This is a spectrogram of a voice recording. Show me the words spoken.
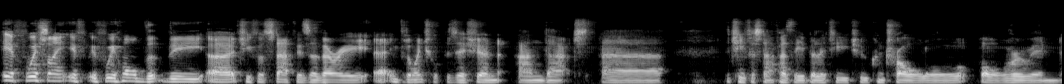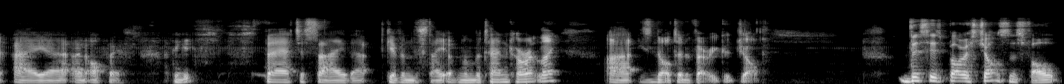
if we're saying if, if we hold that the uh, chief of staff is a very uh, influential position and that uh, the chief of staff has the ability to control or or ruin a uh, an office, I think it's fair to say that given the state of number ten currently, uh, he's not done a very good job. This is Boris Johnson's fault,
